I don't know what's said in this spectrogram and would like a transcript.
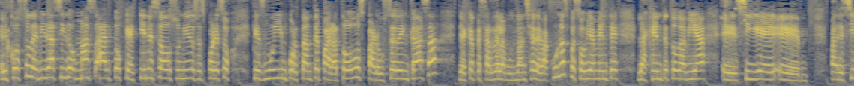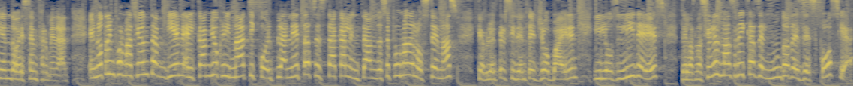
el costo de vida ha sido más alto que aquí en Estados Unidos. Es por eso que es muy importante para todos, para usted en casa, ya que a pesar de la abundancia de vacunas, pues obviamente la gente todavía eh, sigue eh, padeciendo esta enfermedad. En otra información también, el cambio climático, el planeta se está calentando. Ese fue uno de los temas que habló el presidente Joe Biden y los líderes de las naciones más ricas del mundo desde Escocia.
